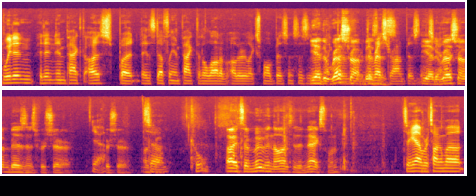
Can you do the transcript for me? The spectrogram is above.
we didn't it didn't impact us, but it's definitely impacted a lot of other like small businesses. Yeah, the like, restaurant the, business. restaurant business. Yeah, the restaurant business for sure. Yeah. For sure. Okay. So cool. All right, so moving on to the next one. So yeah, we're talking about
